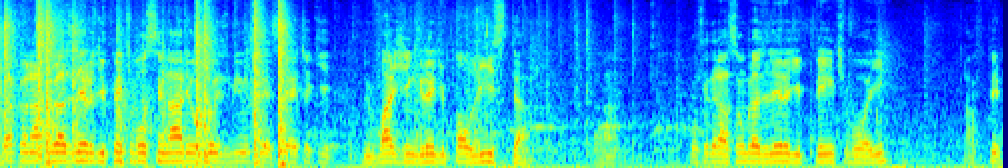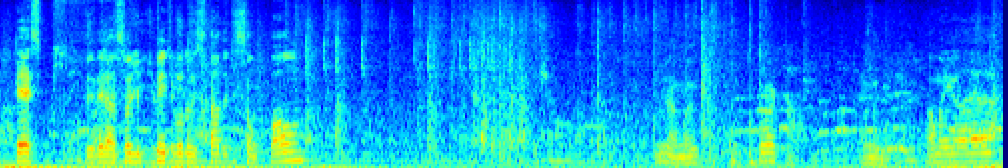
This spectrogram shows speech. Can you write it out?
Campeonato Brasileiro de Paintball Cenário 2017 aqui em Vargem Grande Paulista. Tá? Confederação Brasileira de Paintball aí. A FEPESP, Federação de Paintball do Estado de São Paulo. Não, mas corta. Calma aí, galera.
